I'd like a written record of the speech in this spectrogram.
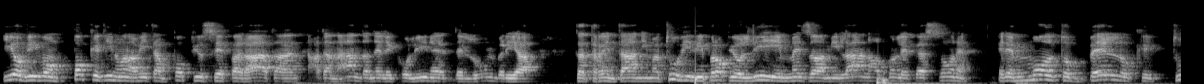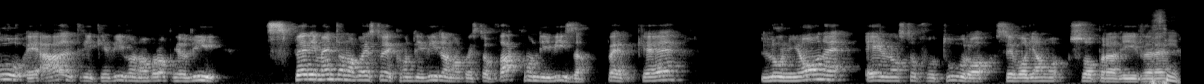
io, vivo un pochettino una vita un po' più separata ad Ananda, nelle colline dell'Umbria da 30 anni, ma tu vivi proprio lì in mezzo a Milano con le persone ed è molto bello che tu e altri che vivono proprio lì sperimentano questo e condividono questo, va condivisa perché l'unione è il nostro futuro se vogliamo sopravvivere. Sì,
